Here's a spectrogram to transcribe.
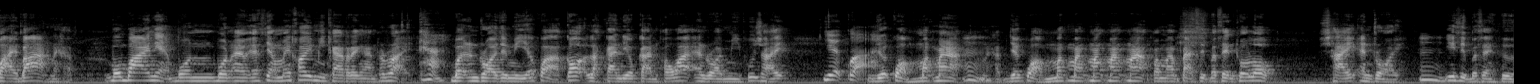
บายบ้างนะครับโมบายเนี่ยบนบน iOS ยังไม่ค่อยมีการรายงานเท่าไหร่ค่ะบน Android จะมีเยอะกว่าก็หลักการเดียวกัน เพราะว่า Android มีผู้ใช้ เยอะกว่า เยอะกว่ามากๆนะครับ เยอะกว่ามากมากมากมากมากประมาณ 80%ทั่วโลกใช้ Android อืม20%คือ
